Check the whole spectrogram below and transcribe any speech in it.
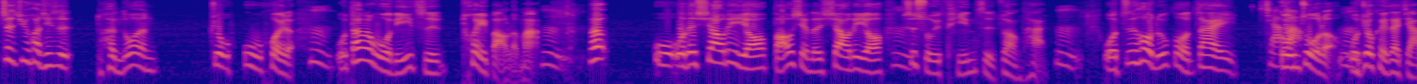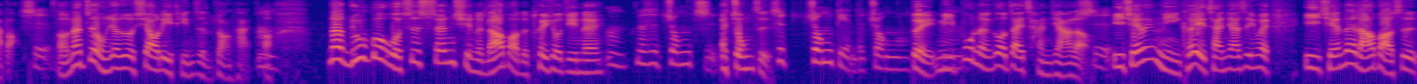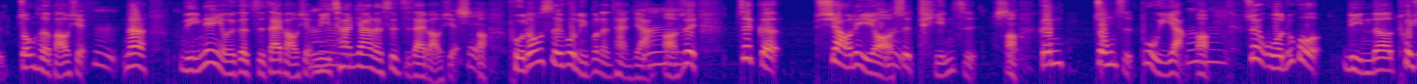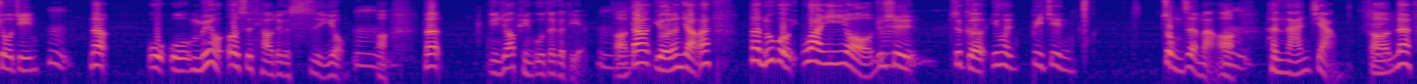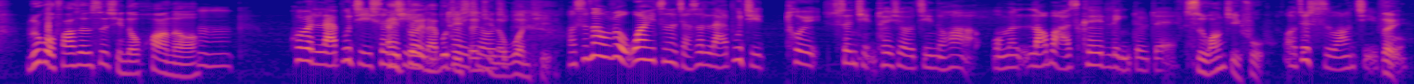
这句话，其实很多人就误会了。嗯，我当然我离职退保了嘛，嗯，那我我的效力哦，保险的效力哦，是属于停止状态。嗯，我之后如果在工作了，我就可以再加保。是。哦，那这种叫做效力停止的状态。哦。那如果我是申请了劳保的退休金呢？嗯，那是终止。哎，终止是终点的终哦。对，你不能够再参加了。是，以前你可以参加，是因为以前的劳保是综合保险。嗯，那里面有一个职灾保险，你参加的是职灾保险。是哦，普通事故你不能参加哦，所以这个效力哦是停止哦，跟终止不一样哦。所以我如果领了退休金，嗯，那我我没有二十条这个适用，嗯哦，那。你就要评估这个点哦。当然有人讲，啊，那如果万一哦，就是这个，因为毕竟重症嘛，哦，很难讲哦。那如果发生事情的话呢，嗯，会不会来不及申请？哎，对，来不及申请的问题。老师，那如果万一真的假设来不及退申请退休金的话，我们劳保还是可以领，对不对？死亡给付哦，就死亡给付。对。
